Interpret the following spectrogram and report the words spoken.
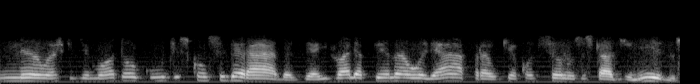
Não, acho que de modo algum desconsideradas. E aí vale a pena olhar para o que aconteceu nos Estados Unidos,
